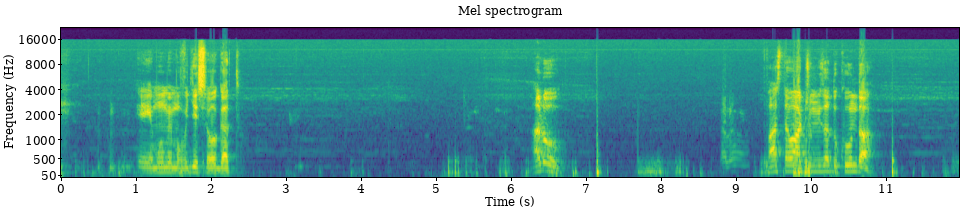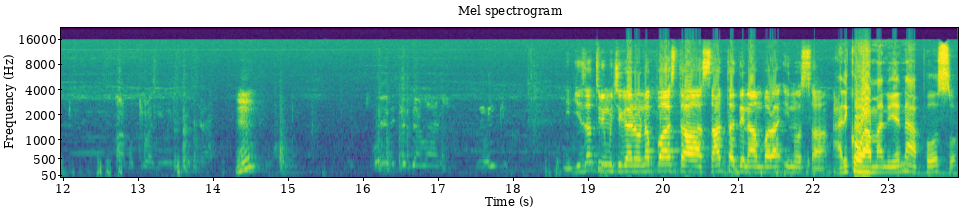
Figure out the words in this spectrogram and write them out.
mume muvugisheho gato halo? Halo, pastor wacu mwiza dukunda. We. hmm? Ni byiza turi mu kiganiro na pastor saturday nambara inosa. Ariko wamanuye nta poso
